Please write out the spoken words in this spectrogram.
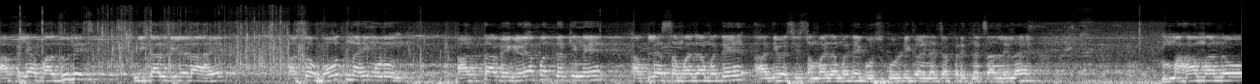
आपल्या बाजूनेच निकाल दिलेला आहे. असं होत नाही म्हणून आत्ता वेगळ्या पद्धतीने आपल्या समाजामध्ये आदिवासी समाजामध्ये घुसखोरी करण्याचा प्रयत्न चाललेला आहे. महामानव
